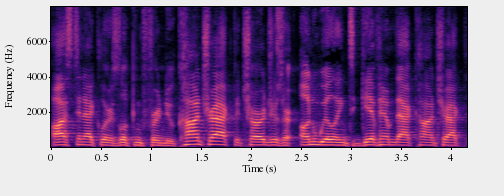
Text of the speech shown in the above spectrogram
Austin Ekeler is looking for a new contract. The Chargers are unwilling to give him that contract.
